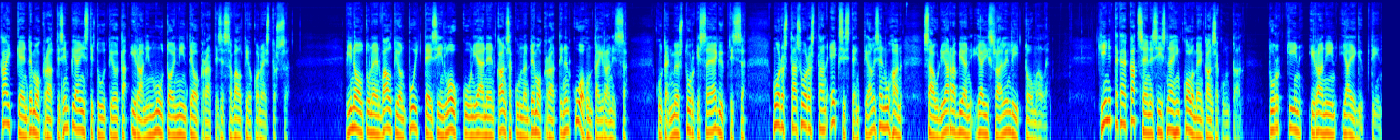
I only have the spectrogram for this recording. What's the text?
kaikkein demokraattisimpia instituutioita Iranin muutoin niin teokraattisessa valtiokoneistossa. Vinoutuneen valtion puitteisiin loukkuun jääneen kansakunnan demokraattinen kuohunta Iranissa – kuten myös Turkissa ja Egyptissä, muodostaa suorastaan eksistentiaalisen uhan Saudi-Arabian ja Israelin liittoumalle. Kiinnittäkää katseenne siis näihin kolmeen kansakuntaan, Turkkiin, Iraniin ja Egyptiin,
